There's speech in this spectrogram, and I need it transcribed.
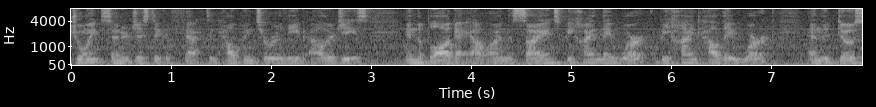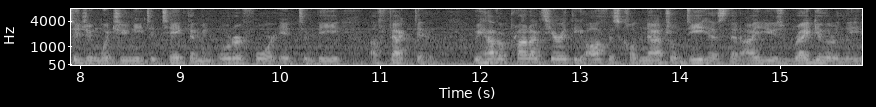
joint synergistic effect in helping to relieve allergies. In the blog, I outline the science behind they work, behind how they work, and the dosage in which you need to take them in order for it to be effective. We have a product here at the office called Natural D-Hist that I use regularly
